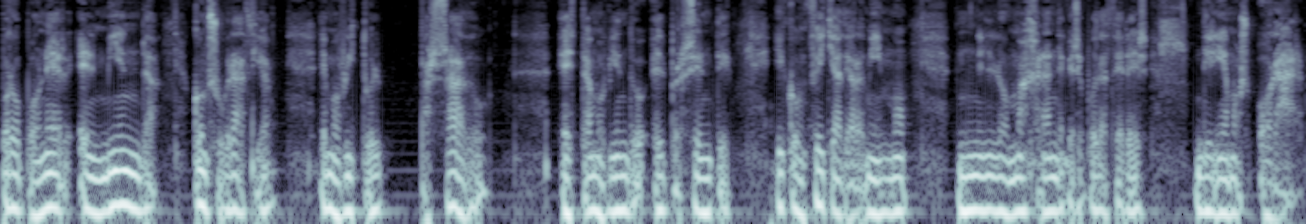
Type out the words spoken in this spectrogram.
proponer enmienda con su gracia. Hemos visto el pasado, estamos viendo el presente y con fecha de ahora mismo lo más grande que se puede hacer es, diríamos, orar.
